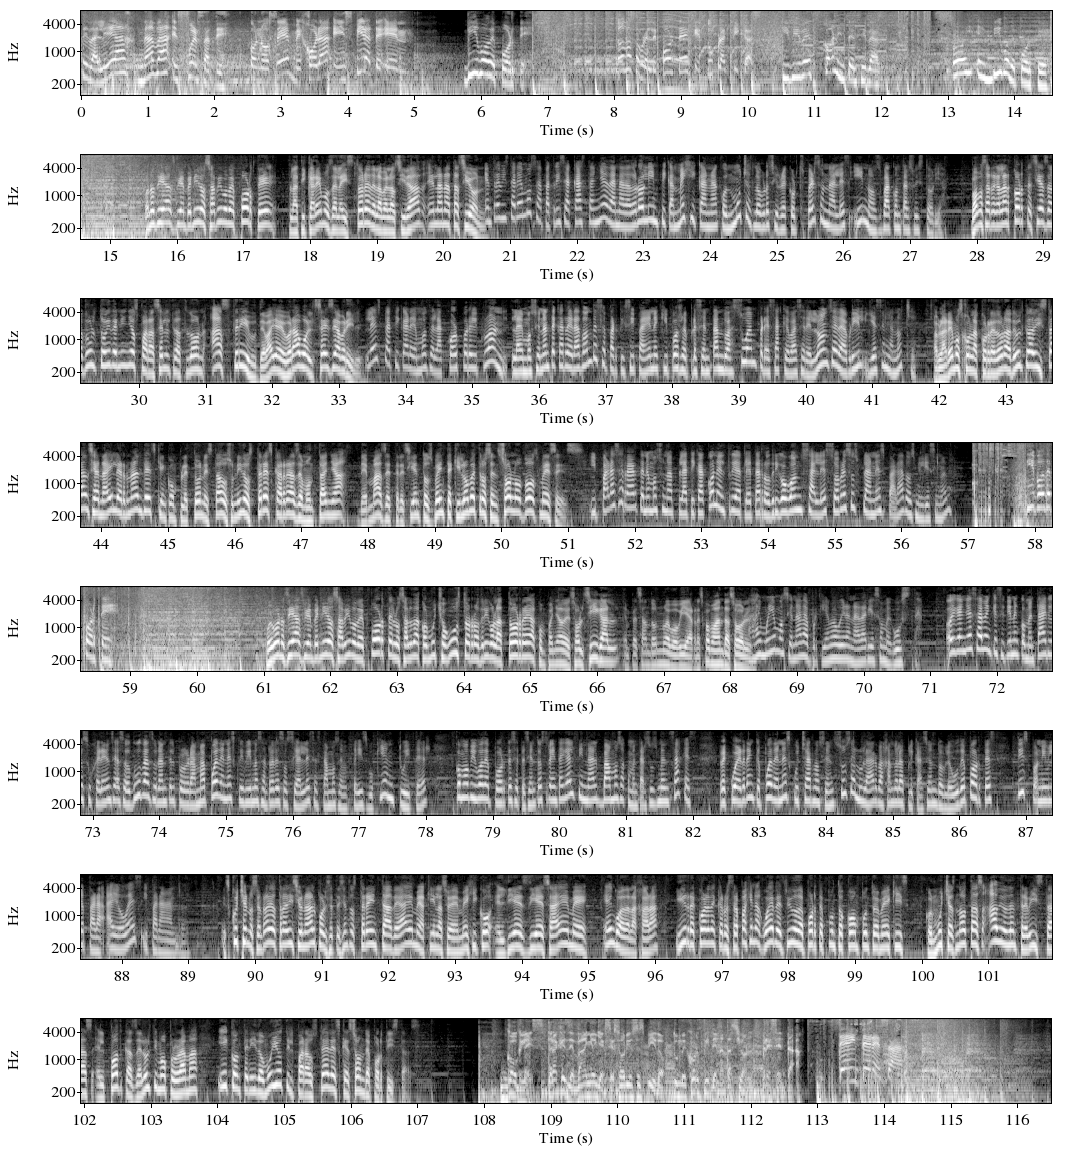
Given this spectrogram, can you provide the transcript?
pedalea, nada, esfuérzate. Conoce, mejora e inspírate en Vivo Deporte. Todo sobre el deporte que tú practicas y vives con intensidad. Hoy en Vivo Deporte. Buenos días, bienvenidos a Vivo Deporte. Platicaremos de la historia de la velocidad en la natación. Entrevistaremos a Patricia Castañeda, nadadora olímpica mexicana con muchos logros y récords personales y nos va a contar su historia. Vamos a regalar cortesías de adulto y de niños para hacer el triatlón Astrib de Valle de Bravo el 6 de abril. Les platicaremos de la Corporate Run, la emocionante carrera donde se participa en equipos representando a su empresa que va a ser el 11 de abril y es en la noche. Hablaremos con la corredora de ultradistancia Nail Hernández, quien completó en Estados Unidos tres carreras de montaña de más de 320 kilómetros en solo dos meses. Y para cerrar tenemos una plática con el triatleta Rodrigo González sobre sus planes para 2019. Vivo Deporte. Muy buenos días, bienvenidos a Vivo Deporte. Los saluda con mucho gusto Rodrigo Latorre, acompañado de Sol Sigal, empezando un nuevo viernes. ¿Cómo anda, Sol? Ay, muy emocionada porque ya me voy a ir a nadar y eso me gusta. Oigan, ya saben que si tienen comentarios, sugerencias o dudas durante el programa, pueden escribirnos en redes sociales. Estamos en Facebook y en Twitter como Vivo Deporte 730 y al final vamos a comentar sus mensajes. Recuerden que pueden escucharnos en su celular bajando la aplicación W Deportes disponible para iOS y para Android. Escúchenos en radio tradicional por el 730 de AM aquí en la Ciudad de México, el 1010 AM en Guadalajara y recuerden que nuestra página web es vivodeporte.com.mx con muchas notas, audio de entrevistas, el podcast del último programa y contenido muy útil para ustedes que son deportistas. Gogles, trajes de baño y accesorios Speedo, tu mejor fit de natación, presenta. ¿Te interesa?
